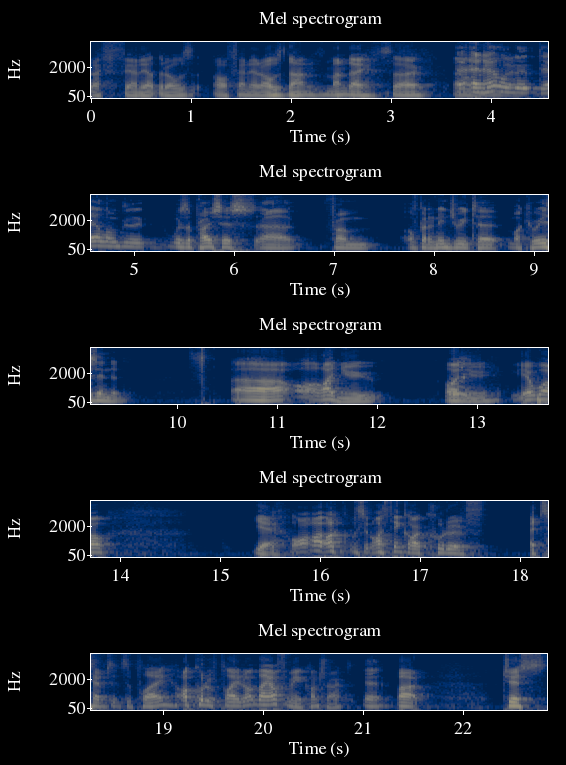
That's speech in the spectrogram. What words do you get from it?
I found out that I was I found out I was done Monday. So um, and how long did how long did it was the process uh, from I've got an injury to my career's ended? Uh, oh, I knew. I knew. Yeah, well, yeah. I, I, I- listen, I think I could have attempted to play. I could have played on. They offered me a contract. Yeah. But just,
